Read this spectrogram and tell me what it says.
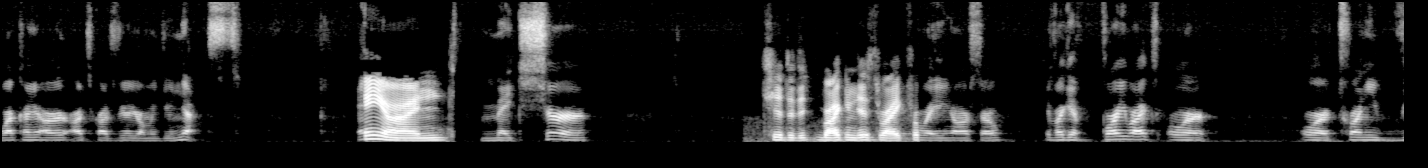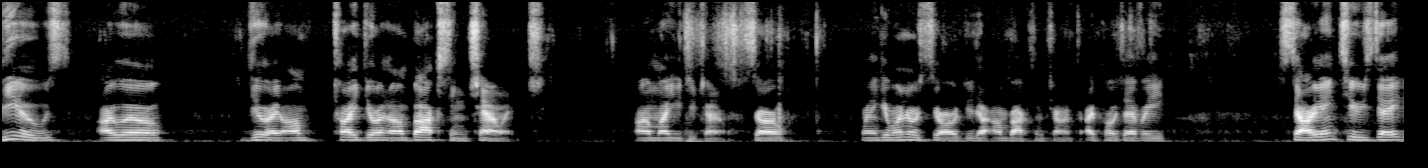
what kind of arts cards video you want me to do next. And make sure to the like and dislike for waiting also. If I get 40 likes or or 20 views, I will do it on try to do an unboxing challenge on my YouTube channel. So when I get one or two, I'll do the unboxing challenge. I post every Saturday and Tuesday.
